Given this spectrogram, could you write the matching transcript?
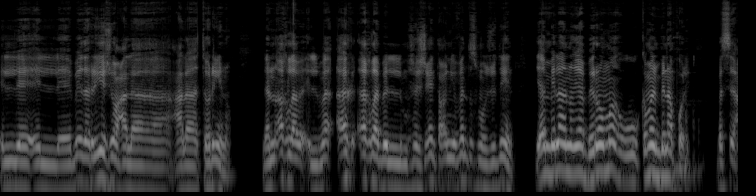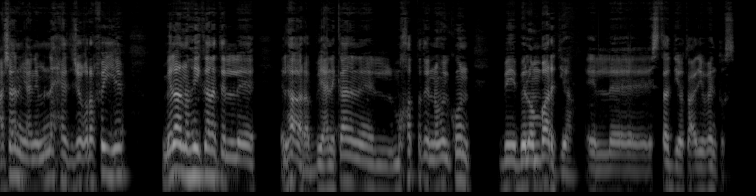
اللي, اللي بيقدروا يجوا على على تورينو. لأنه أغلب أغلب المشجعين تاع يوفنتوس موجودين. يا ميلانو يا بروما وكمان بنابولي. بس عشان يعني من ناحية جغرافية ميلانو هي كانت الأقرب. يعني كان المخطط إنه هو يكون بلومبارديا ال stadio تاع يوفنتوس.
